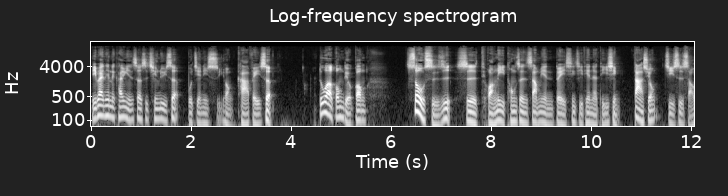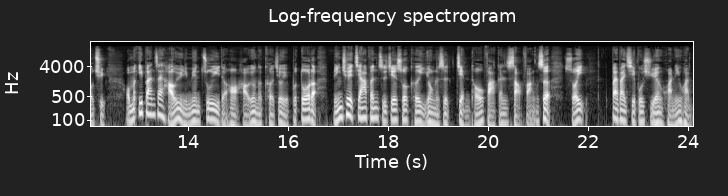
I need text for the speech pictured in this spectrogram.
礼拜天的开运颜色是青绿色，不建议使用咖啡色。都二公九公受死日是黄历通胜上面对星期天的提醒，大凶吉事少取。我们一般在好运里面注意的哈，好用的可就也不多了。明确加分，直接说可以用的是剪头发跟扫房色，所以。拜拜祈福许愿缓一缓，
